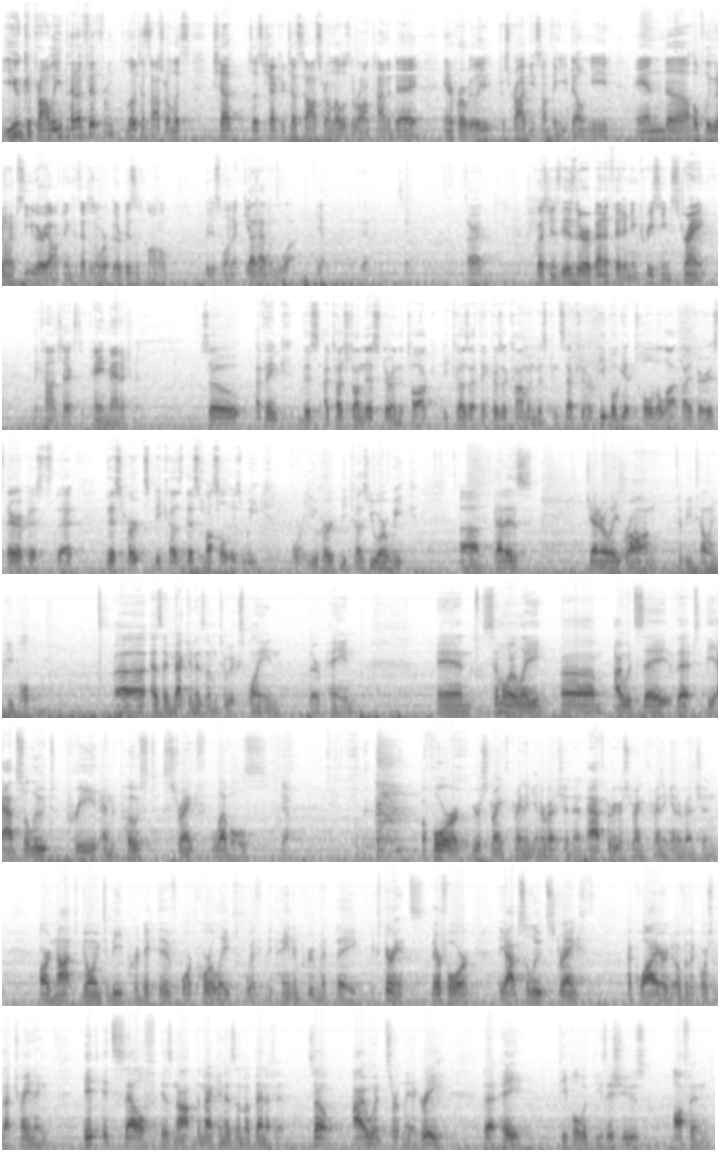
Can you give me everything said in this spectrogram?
you could probably benefit from low testosterone. Let's check. Let's check your testosterone levels the wrong time of day. Inappropriately prescribe you something you don't need, and uh, hopefully we don't have to see you very often because that doesn't work with our business model. We just want to get That happens a lot. Yeah. Yeah. So, all right. Question is Is there a benefit in increasing strength in the context of pain management? So I think this I touched on this during the talk because I think there's a common misconception or people get told a lot by various therapists that this hurts because this muscle is weak or you hurt because you are weak. Um, that is generally wrong to be telling people uh, as a mechanism to explain their pain. And similarly, um, I would say that the absolute pre and post strength levels. Before your strength training intervention and after your strength training intervention are not going to be predictive or correlate with the pain improvement they experience. Therefore, the absolute strength acquired over the course of that training, it itself is not the mechanism of benefit. So, I would certainly agree that hey, people with these issues often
